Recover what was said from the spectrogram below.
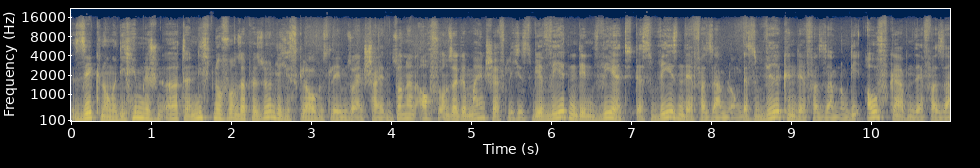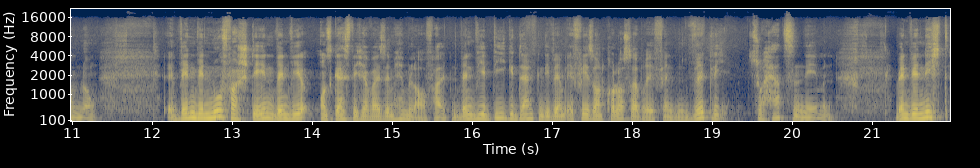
Segnungen, die himmlischen Örter nicht nur für unser persönliches Glaubensleben so entscheidend, sondern auch für unser gemeinschaftliches. Wir werden den Wert, das Wesen der Versammlung, das Wirken der Versammlung, die Aufgaben der Versammlung, äh, werden wir nur verstehen, wenn wir uns geistlicherweise im Himmel aufhalten, wenn wir die Gedanken, die wir im Epheser- und Kolosserbrief finden, wirklich zu Herzen nehmen. Wenn wir nicht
